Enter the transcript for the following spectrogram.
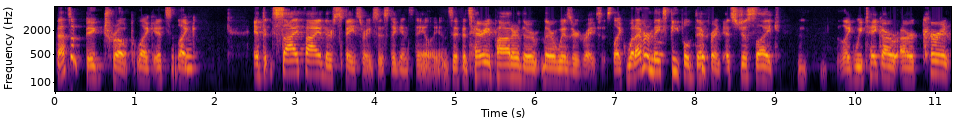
that's a big trope. Like it's mm-hmm. like if it's sci-fi, they're space racist against aliens. If it's Harry Potter, they're they're wizard racist. Like whatever makes people different, it's just like like we take our, our current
